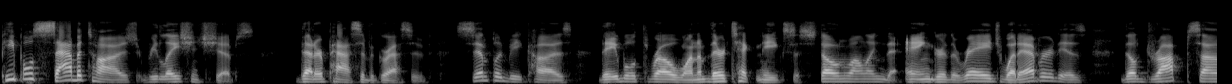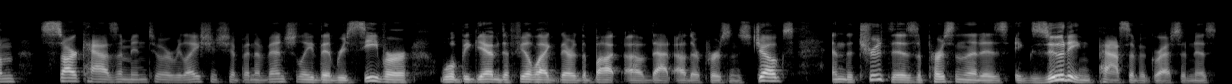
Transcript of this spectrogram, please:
People sabotage relationships that are passive aggressive simply because they will throw one of their techniques, the stonewalling, the anger, the rage, whatever it is, they'll drop some sarcasm into a relationship and eventually the receiver will begin to feel like they're the butt of that other person's jokes. And the truth is the person that is exuding passive aggressiveness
